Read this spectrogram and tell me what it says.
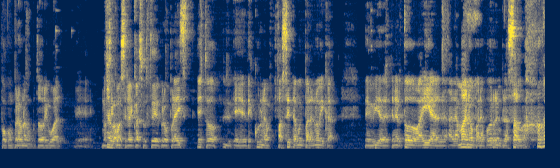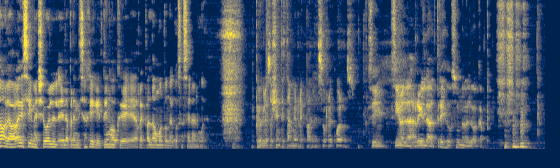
puedo comprar una computadora igual. Eh, no sé cuál será el caso de ustedes, pero por ahí esto eh, descubre una faceta muy paranoica de mi vida, de tener todo ahí a la mano para poder reemplazarlo. No, la verdad que sí, me llevo el, el aprendizaje que tengo que respaldar un montón de cosas en la nube. Espero que los oyentes también respalden sus recuerdos. Sí, sigan la regla 321 del backup.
